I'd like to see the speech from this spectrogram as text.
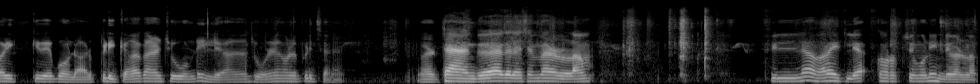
വഴിക്ക് ഇതേ പോകണ്ട ആൾ പിടിക്കാൻ നോക്കാൻ ചൂണ്ടില്ല ചൂണ്ട ഞങ്ങൾ പിടിച്ചാണ്. ടാങ്ക് ഏകദേശം വെള്ളം ഫില്ലാവാറായിട്ടില്ല കുറച്ചും കൂടി ഉണ്ട് വെള്ളം.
